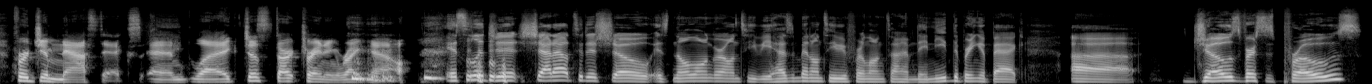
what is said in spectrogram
for gymnastics, and like just start training right now. It's legit. Shout out to this show. It's no longer on TV. It hasn't been on TV for a long time. They need to bring it back. Uh Joe's versus Pros.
